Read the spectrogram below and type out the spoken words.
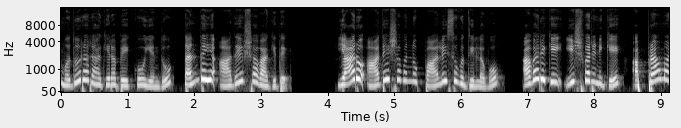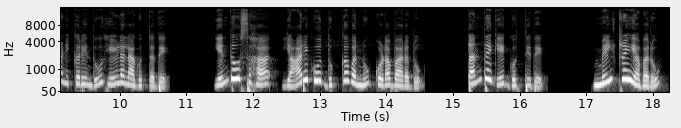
ಮಧುರರಾಗಿರಬೇಕು ಎಂದು ತಂದೆಯ ಆದೇಶವಾಗಿದೆ. ಯಾರು ಆದೇಶವನ್ನು ಪಾಲಿಸುವುದಿಲ್ಲವೋ ಅವರಿಗೆ ಈಶ್ವರನಿಗೆ ಅಪ್ರಾಮಾಣಿಕರೆಂದು ಹೇಳಲಾಗುತ್ತದೆ. ಎಂದೂ ಸಹ ಯಾರಿಗೂ ದುಃಖವನ್ನು ಕೊಡಬಾರದು. ತಂದೆಗೆ ಗೊತ್ತಿದೆ. ಮಿಲ್ಟ್ರಿಯವರು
